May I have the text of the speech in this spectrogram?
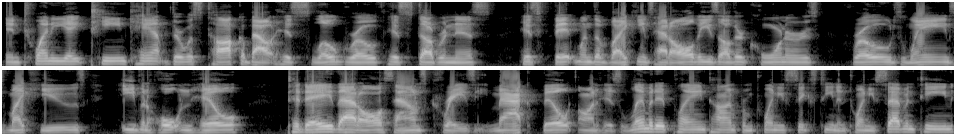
In 2018 camp, there was talk about his slow growth, his stubbornness, his fit when the Vikings had all these other corners Rhodes, Waynes, Mike Hughes, even Holton Hill. Today, that all sounds crazy. Mac built on his limited playing time from 2016 and 2017,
